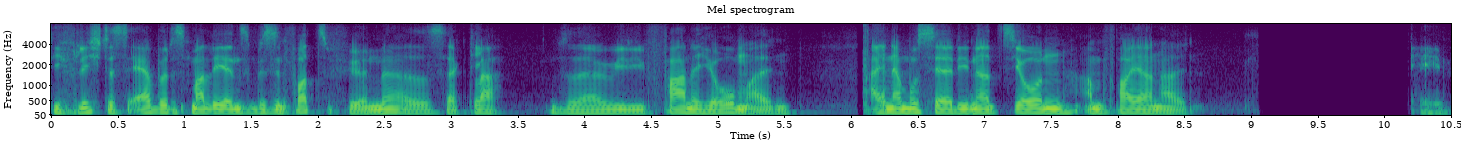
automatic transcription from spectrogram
die Pflicht, das Erbe des Maliens ein bisschen fortzuführen, ne? Also ist ja klar. Müssen ja irgendwie die Fahne hier oben halten. Einer muss ja die Nation am Feiern halten. Eben.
